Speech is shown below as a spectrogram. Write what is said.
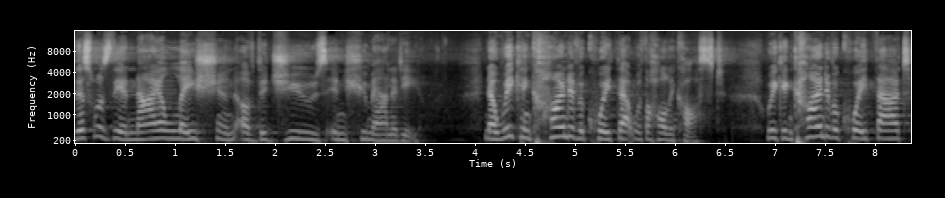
this was the annihilation of the Jews in humanity. Now we can kind of equate that with the Holocaust. We can kind of equate that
